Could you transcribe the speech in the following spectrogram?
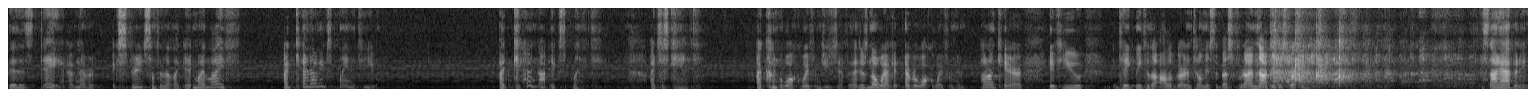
to this day, I've never experienced something that like in my life. I cannot explain it to you. I cannot explain it to you. I just can't. I couldn't walk away from Jesus after that. There's no way I could ever walk away from him. I don't care if you take me to the Olive Garden and tell me it's the best food. I am not deconstructing. it's not happening.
